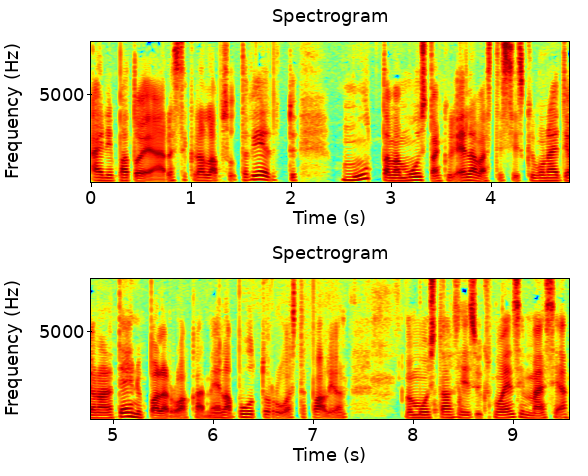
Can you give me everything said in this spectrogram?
äidin patojen ääressä kyllä lapsuutta vietetty. Mutta mä muistan kyllä elävästi, siis kyllä mun äiti on aina tehnyt paljon ruokaa ja meillä on puhuttu ruoasta paljon. Mä muistan siis yksi mun ensimmäisiä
